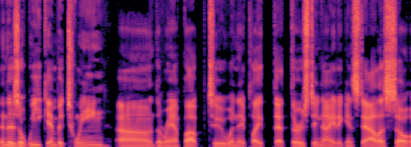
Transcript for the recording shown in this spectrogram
Then there's a week in between uh, the ramp up to when they play that Thursday night against Dallas. So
